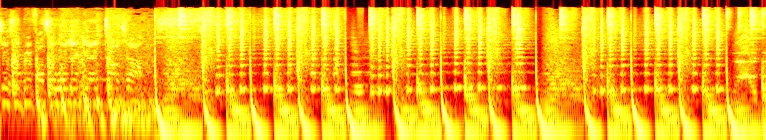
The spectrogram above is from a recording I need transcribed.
you super fast, so will you get touched?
